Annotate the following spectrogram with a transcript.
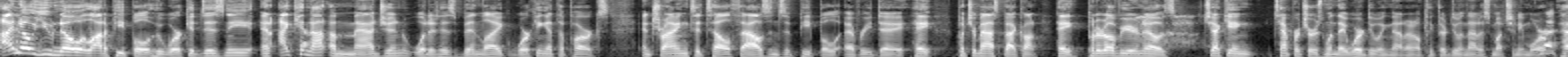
I, know you know a lot of people who work at Disney, and I cannot imagine what it has been like working at the parks and trying to tell thousands of people every day, hey, put your mask back on. Hey, put it over your nose. Checking temperatures when they were doing that. I don't think they're doing that as much anymore. Ha-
